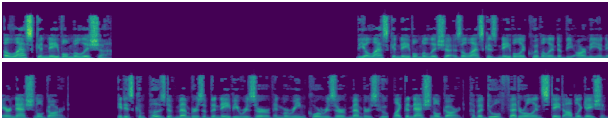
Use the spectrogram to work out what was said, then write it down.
Alaska Naval Militia The Alaska Naval Militia is Alaska's naval equivalent of the Army and Air National Guard. It is composed of members of the Navy Reserve and Marine Corps Reserve members who, like the National Guard, have a dual federal and state obligation,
